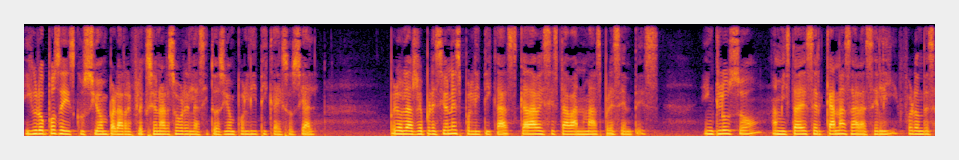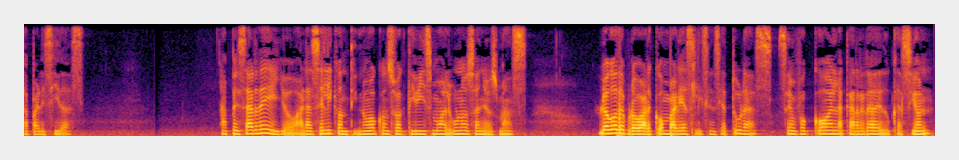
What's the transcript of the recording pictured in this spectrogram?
y grupos de discusión para reflexionar sobre la situación política y social. Pero las represiones políticas cada vez estaban más presentes. Incluso amistades cercanas a Araceli fueron desaparecidas. A pesar de ello, Araceli continuó con su activismo algunos años más. Luego de probar con varias licenciaturas, se enfocó en la carrera de educación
